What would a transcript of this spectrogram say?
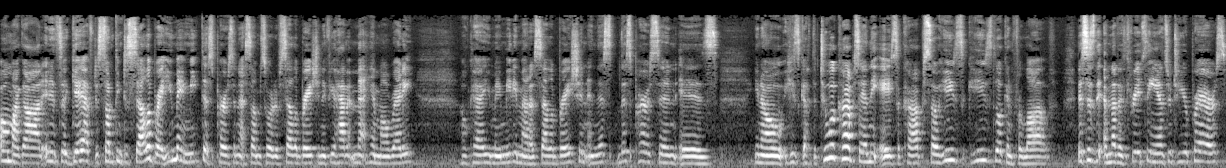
oh my God. And it's a gift, it's something to celebrate. You may meet this person at some sort of celebration if you haven't met him already. Okay, you may meet him at a celebration, and this this person is you know, he's got the two of cups and the ace of cups, so he's he's looking for love. This is the, another three. It's the answer to your prayers.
